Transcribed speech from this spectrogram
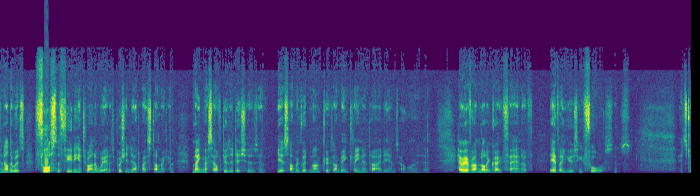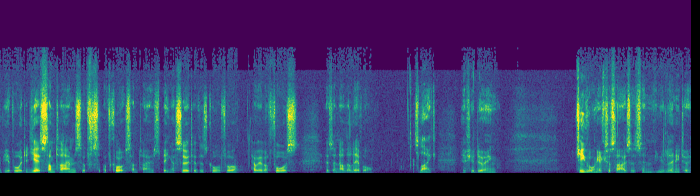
in other words, force the feeling into unawareness, push it down to my stomach and make myself do the dishes. And yes, I'm a good monk because I'm being clean and tidy and so on. And so. However, I'm not a great fan of ever using force. It's, it's to be avoided. Yes, sometimes, of, of course, sometimes being assertive is called for. However, force is another level. It's like if you're doing Qigong exercises and you're learning to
